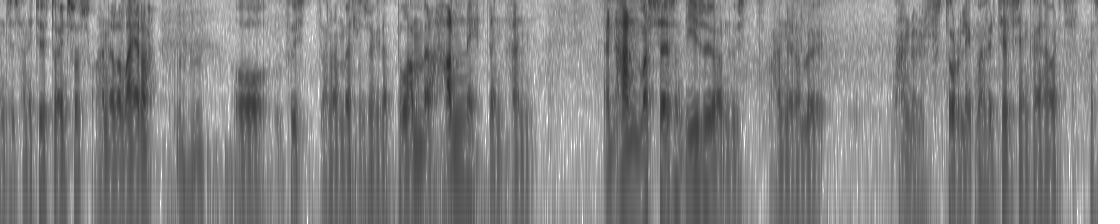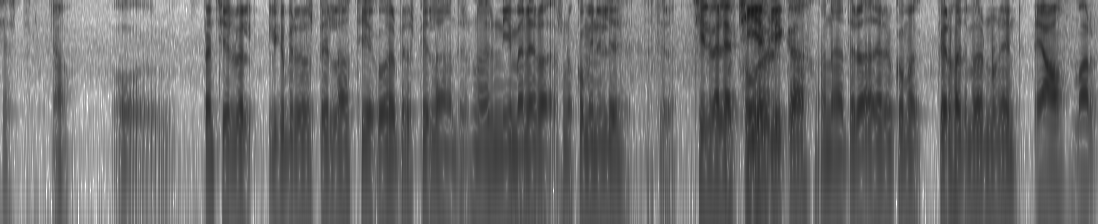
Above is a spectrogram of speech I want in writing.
veist, hann er 21 ás og hann er að læra. Mhm. og þú veist, hann er með alltaf svona ekki að blammera hann eitt en, en, en hann, maður segir samt í þessu hann, veist, hann er alveg hann er stóra leikmaður fyrir Chelsea en Kai Havertz, það sést. Já og Ben Chilwell líka byrjar að spila Tiago er byrjað að spila þannig að svona þeir nýju menn er að svona koma inn í lið Chilwell er góður. líka, þannig að er þeir eru að koma hver að fæta mörn hún inn. Já, maður,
